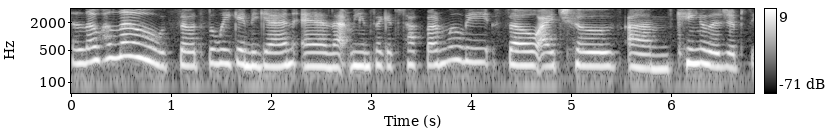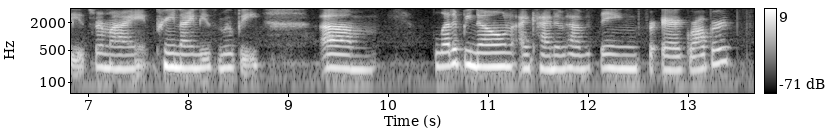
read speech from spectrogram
Hello, hello! So it's the weekend again, and that means I get to talk about a movie. So I chose um, King of the Gypsies for my pre 90s movie. Um, let it be known, I kind of have a thing for Eric Roberts.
